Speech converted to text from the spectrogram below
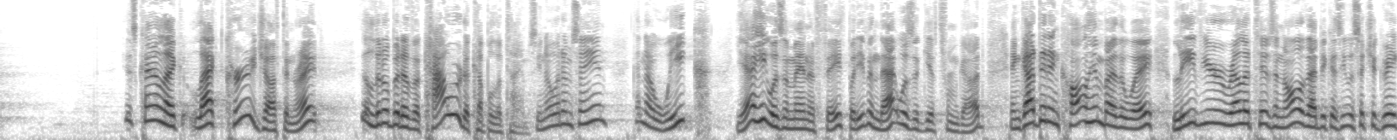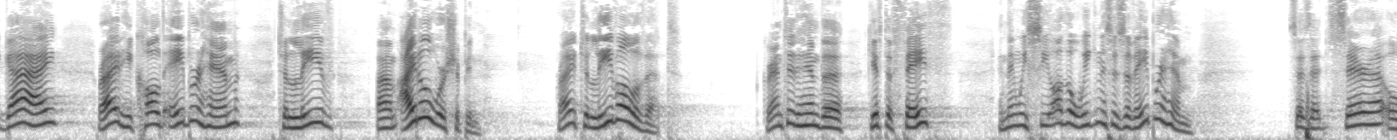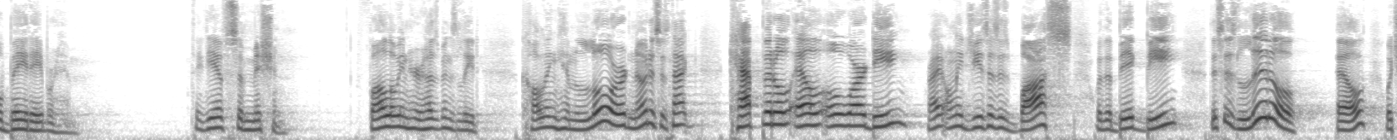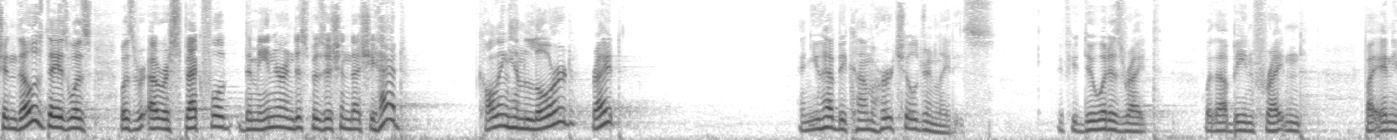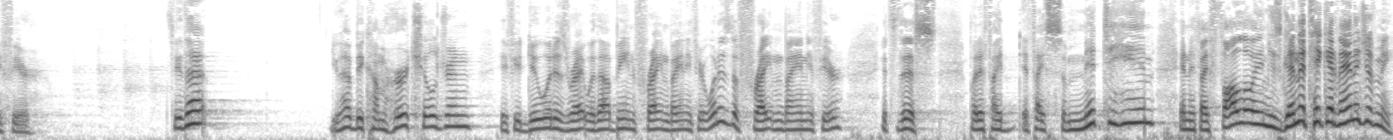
He was kind of like lacked courage often, right? a little bit of a coward a couple of times. You know what I'm saying? Kind of weak. Yeah, he was a man of faith, but even that was a gift from God. And God didn't call him, by the way, leave your relatives and all of that because he was such a great guy, right? He called Abraham to leave um, idol worshiping, right? To leave all of that. Granted him the gift of faith. And then we see all the weaknesses of Abraham. It says that Sarah obeyed Abraham. The idea of submission, following her husband's lead calling him Lord. Notice it's not capital L O R D, right? Only Jesus is boss with a big B. This is little L, which in those days was, was a respectful demeanor and disposition that she had. Calling him Lord, right? And you have become her children, ladies, if you do what is right without being frightened by any fear. See that? You have become her children if you do what is right without being frightened by any fear. What is the frightened by any fear? It's this. But if I, if I submit to him and if I follow him, he's going to take advantage of me.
